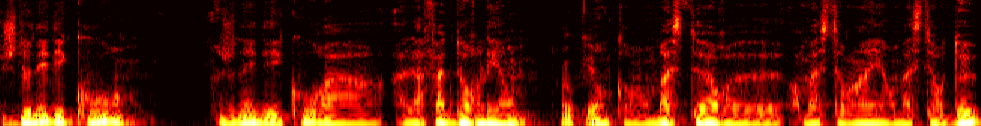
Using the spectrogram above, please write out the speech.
je donnais des cours. Je donnais des cours à, à la fac d'Orléans, donc en master, euh, en master 1 et en master 2,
